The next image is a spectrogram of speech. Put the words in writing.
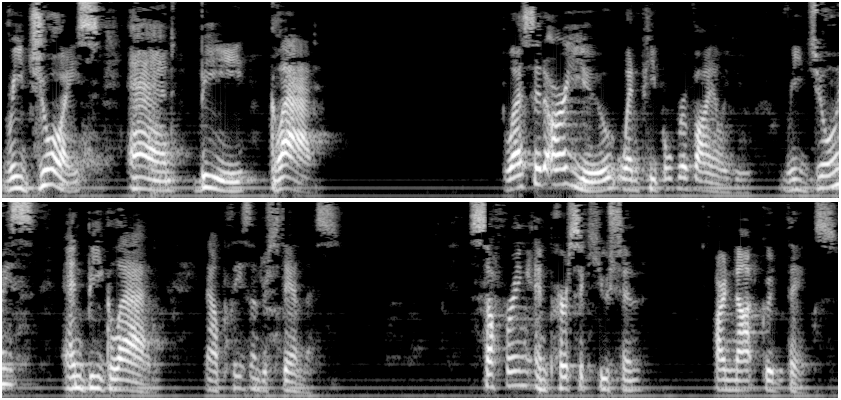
Rejoice and be glad. Blessed are you when people revile you. Rejoice and be glad. Now please understand this. Suffering and persecution are not good things.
